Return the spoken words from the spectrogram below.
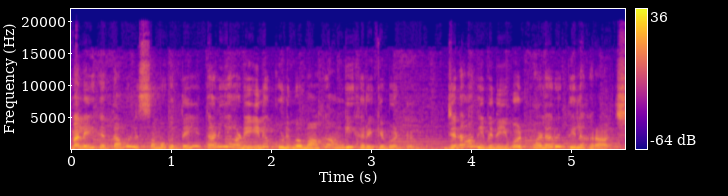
மலையக தமிழ் சமூகத்தை தனியான இனக்குடும்பமாக அங்கீகரிக்க வேண்டும். ஜனாதிபதி வேட்பாளர் திலகராஜ்.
